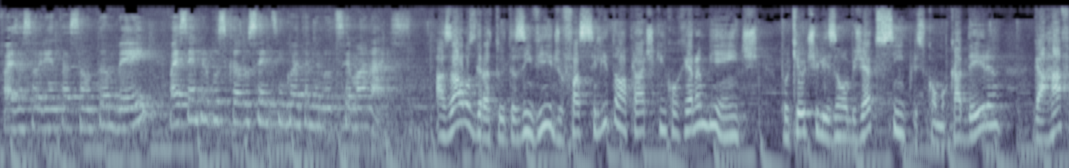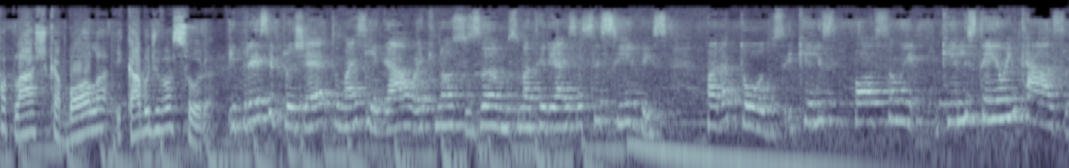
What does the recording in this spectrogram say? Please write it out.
faz essa orientação também, mas sempre buscando 150 minutos semanais. As aulas gratuitas em vídeo facilitam a prática em qualquer ambiente, porque utilizam objetos simples como cadeira, garrafa plástica, bola e cabo de vassoura. E para esse projeto, o mais legal é que nós usamos materiais acessíveis para todos e que eles possam, que eles tenham em casa,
